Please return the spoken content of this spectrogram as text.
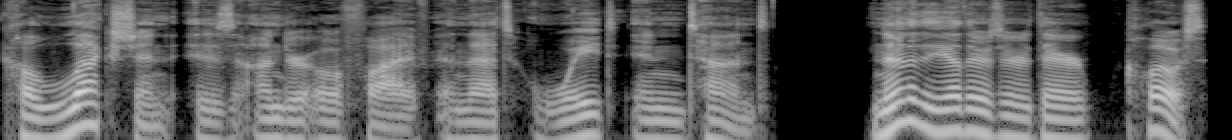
collection is under 0.5, and that's weight in tons. None of the others are there close.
